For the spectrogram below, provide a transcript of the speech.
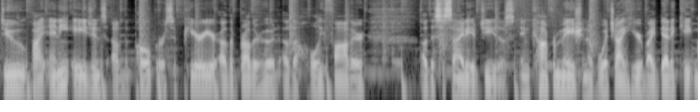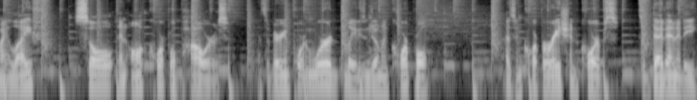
do by any agents of the Pope or Superior of the Brotherhood of the Holy Father of the Society of Jesus, in confirmation of which I hereby dedicate my life, soul, and all corporal powers. That's a very important word, ladies and gentlemen. Corporal, as in corporation, corpse. It's a dead entity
